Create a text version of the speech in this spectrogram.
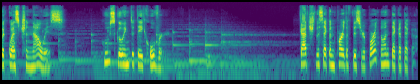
The question now is who's going to take over? Catch the second part of this report on Teka Teka.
